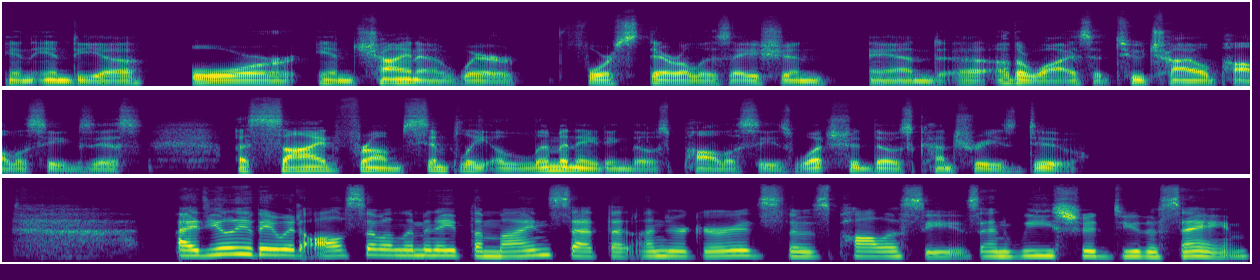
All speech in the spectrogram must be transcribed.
in India or in China, where forced sterilization and uh, otherwise a two child policy exists, aside from simply eliminating those policies, what should those countries do? Ideally, they would also eliminate the mindset that undergirds those policies, and we should do the same.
